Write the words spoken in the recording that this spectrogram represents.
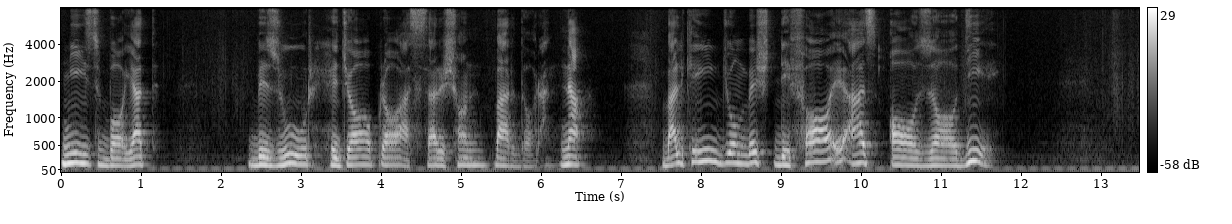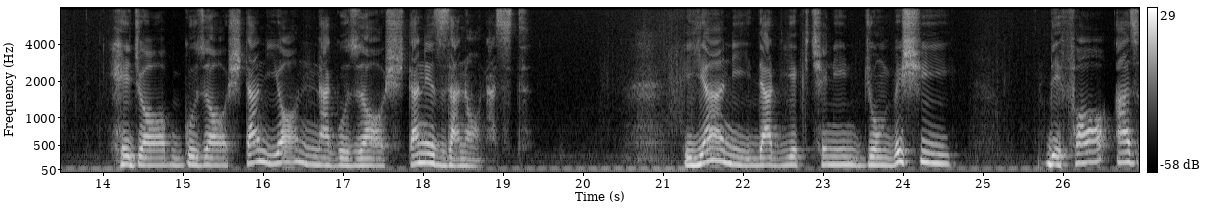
نیز باید به زور هجاب را از سرشان بردارند. نه بلکه این جنبش دفاع از آزادی هجاب گذاشتن یا نگذاشتن زنان است؟ یعنی در یک چنین جنبشی دفاع از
